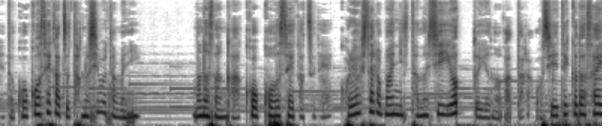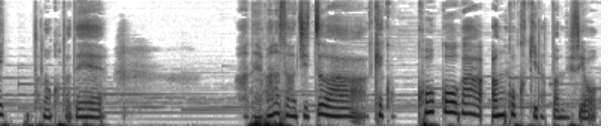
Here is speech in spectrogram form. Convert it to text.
えっ、ー、と、高校生活楽しむために、マナさんが高校生活でこれをしたら毎日楽しいよというのがあったら教えてくださいとのことで、あね、マナさん実は結構高校が暗黒期だったんですよ。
